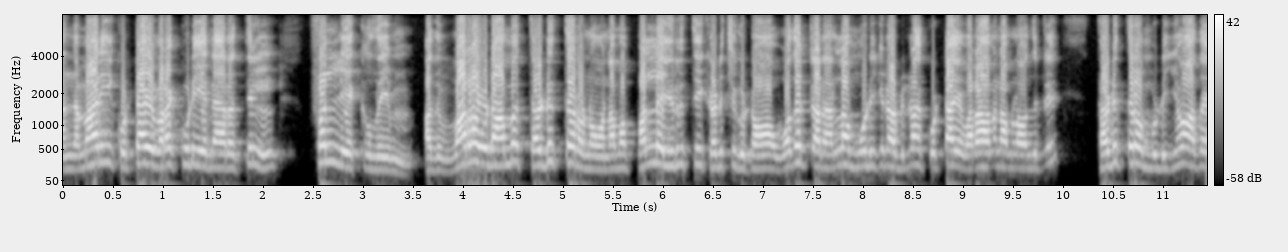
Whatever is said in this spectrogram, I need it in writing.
அந்த மாதிரி கொட்டாய் வரக்கூடிய நேரத்தில் ஃபல் எக்குலிம் அது வர விடாம தடுத்தரணும். நம்ம பல்ல இருத்தி கடிச்சுக்கிட்டோம். உதட்ட நல்லா மூடிக்கணும் அப்படின்னா கொட்டாய் வராம நம்மளை வந்துட்டு தடுத்துற முடியும். அதை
